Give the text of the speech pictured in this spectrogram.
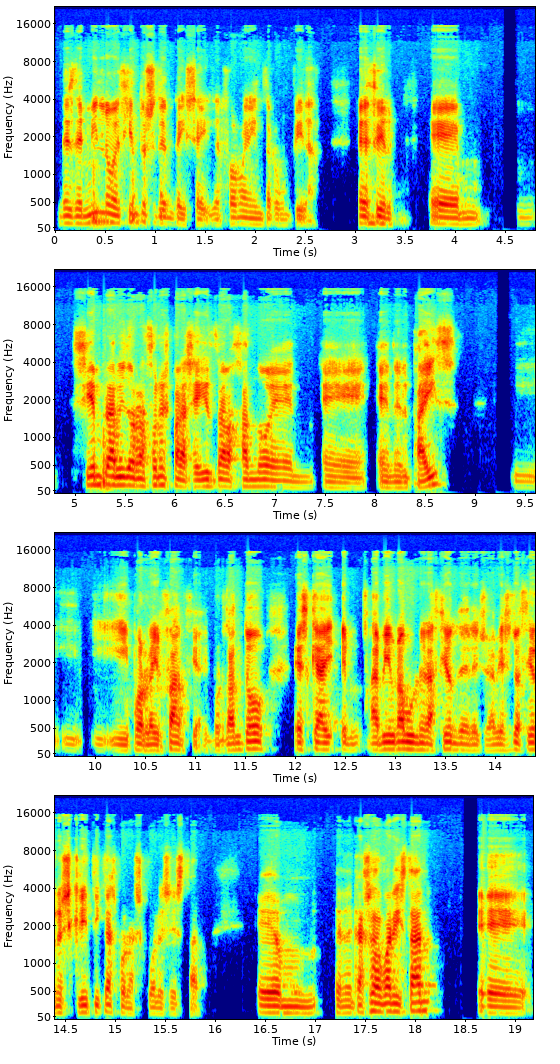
desde 1976 de forma ininterrumpida. Es decir, em, siempre ha habido razones para seguir trabajando en, eh, el país y, por la infancia. Y por tanto, es que em, había una vulneración de derechos, había situaciones críticas por las cuales estar. Em, en el caso de Afganistán, eh,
